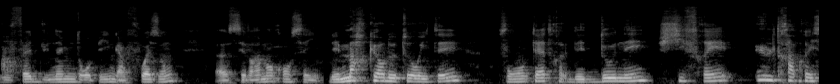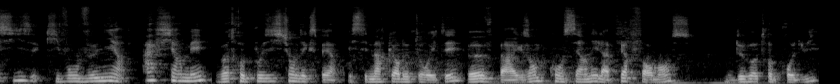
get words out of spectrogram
vous faites du name dropping à foison, euh, c'est vraiment conseillé. Les marqueurs d'autorité pourront être des données chiffrées ultra précises qui vont venir affirmer votre position d'expert. Et ces marqueurs d'autorité peuvent par exemple concerner la performance de votre produit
